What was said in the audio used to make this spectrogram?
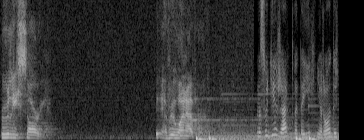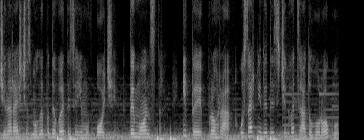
truly sorry to everyone I've hurt. На суді жертви та їхні родичі нарешті змогли подивитися йому в очі. Ти монстр. І ти програв у серпні 2020 року.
